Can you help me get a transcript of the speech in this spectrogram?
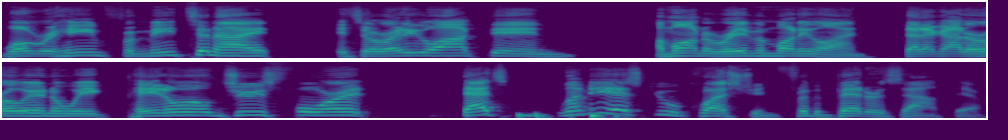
Well, Raheem, for me tonight, it's already locked in. I'm on a Raven money line that I got earlier in the week. Paid a little juice for it. That's. Let me ask you a question for the betters out there.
